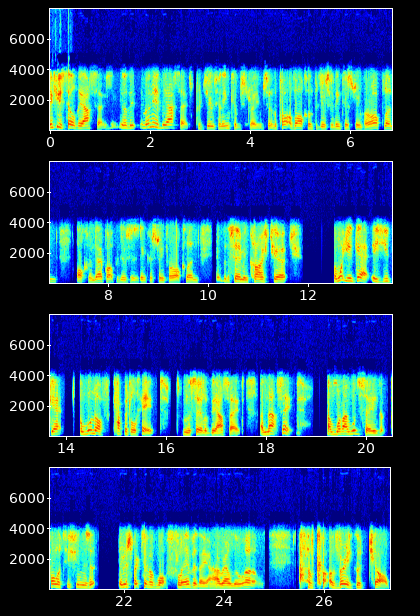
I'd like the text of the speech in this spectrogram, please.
If you sell the assets, you know, the, many of the assets produce an income stream. So the Port of Auckland produces an income stream for Auckland. Auckland Airport produces an income stream for Auckland. It be the same in Christchurch. And what you get is you get a one-off capital hit from the sale of the asset, and that's it. And what I would say is that politicians, irrespective of what flavour they are around the world, have got a very good job,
